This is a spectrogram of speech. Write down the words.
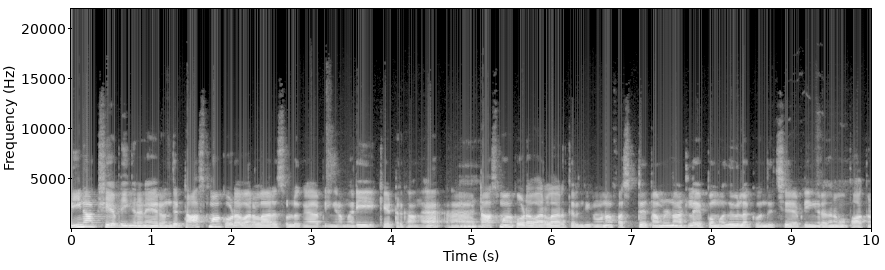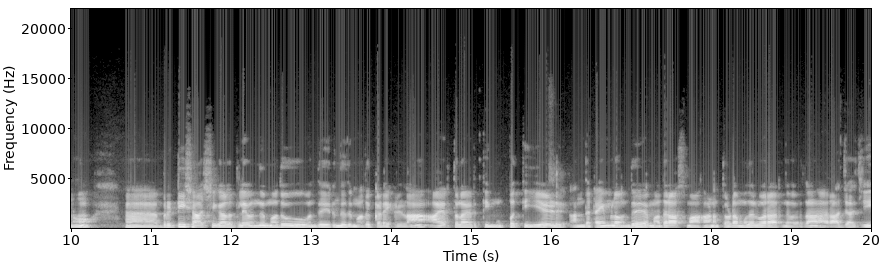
மீனாட்சி அப்படிங்கிற நேர் வந்து டாஸ்மாகோட வரலாறு சொல்லுங்க அப்படிங்கிற மாதிரி கேட்டிருக்காங்க. டாஸ்மாகோட வரலாறு தெரிஞ்சுக்கணும்னா ஃபர்ஸ்ட் தமிழ்நாட்டில் எப்போ மதுவிலக்கு வந்துச்சு அப்படிங்கிறத நம்ம பார்க்கணும். பிரிட்டிஷ் ஆட்சி காலத்திலே வந்து மது வந்து இருந்தது மதுக்கடைகள்லாம் ஆயிரத்தி தொள்ளாயிரத்தி முப்பத்தி ஏழு அந்த டைமில் வந்து மதராஸ் மாகாணத்தோட முதல்வராக இருந்தவர் தான் ராஜாஜி.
